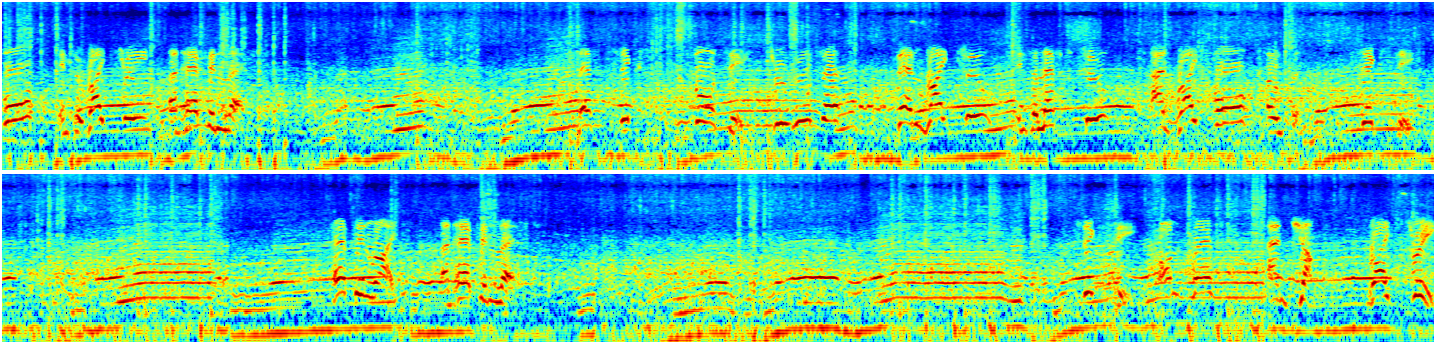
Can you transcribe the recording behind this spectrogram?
4 into right 3 and hairpin left. Left 6, 40 through water. Then right 2 into left 2 and right four open. 60. Hairpin right and hairpin left. Sixty on press and jump. Right three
